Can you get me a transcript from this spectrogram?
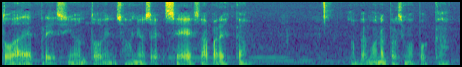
toda depresión, todo insomnio se, se desaparezca. Nos vemos en el próximo podcast.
